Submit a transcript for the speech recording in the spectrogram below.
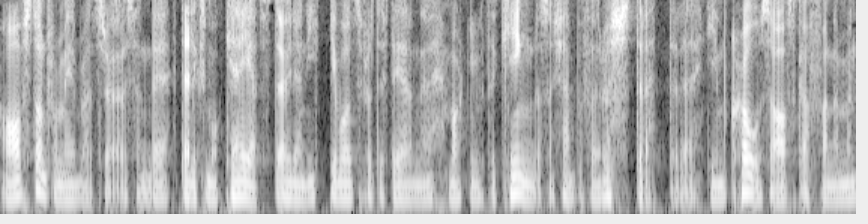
avstånd från medborgarrättsrörelsen. Det, det är liksom okej okay att stödja en icke-våldsprotesterande Martin Luther King då, som kämpar för rösträtt eller Jim Crows avskaffande. Men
